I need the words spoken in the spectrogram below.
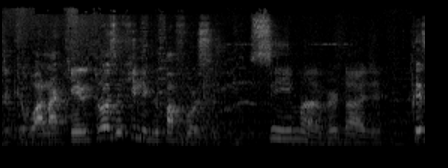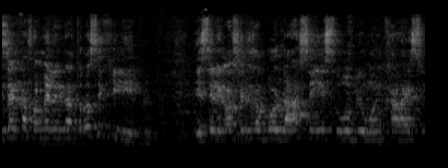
De que o Anakin ele trouxe equilíbrio pra força. Sim, mano, verdade. Porque de certa forma ele ainda trouxe equilíbrio. Ia ser legal se eles abordassem isso, o Obi-Wan encarar isso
